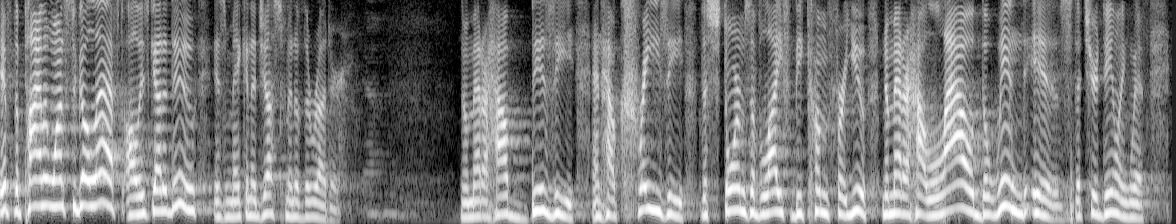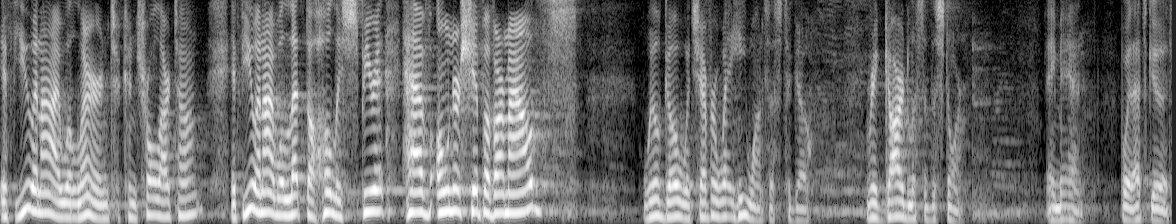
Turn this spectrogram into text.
if the pilot wants to go left, all he's got to do is make an adjustment of the rudder. No matter how busy and how crazy the storms of life become for you, no matter how loud the wind is that you're dealing with, if you and I will learn to control our tongue, if you and I will let the Holy Spirit have ownership of our mouths, we'll go whichever way He wants us to go, regardless of the storm. Amen. Boy, that's good.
